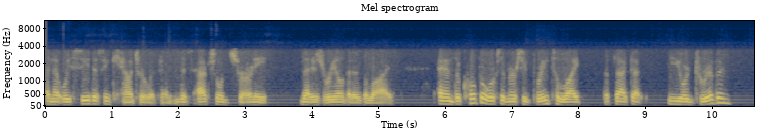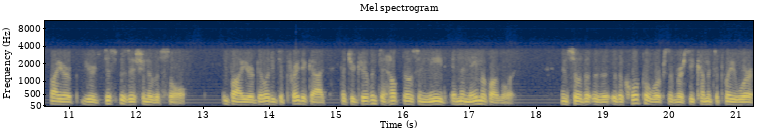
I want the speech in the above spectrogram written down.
And that we see this encounter with him, this actual journey that is real, that is alive. And the corporal works of mercy bring to light the fact that you're driven by your, your disposition of the soul, by your ability to pray to God, that you're driven to help those in need in the name of our Lord. And so the, the, the corporal works of mercy come into play where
